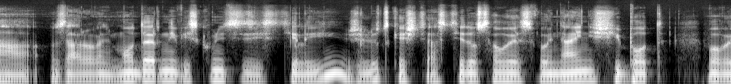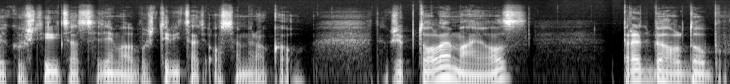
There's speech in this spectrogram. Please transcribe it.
a zároveň moderní výskumníci zistili, že ľudské šťastie dosahuje svoj najnižší bod vo veku 47 alebo 48 rokov. Takže Ptolemaios predbehol dobu.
